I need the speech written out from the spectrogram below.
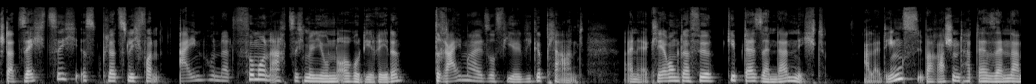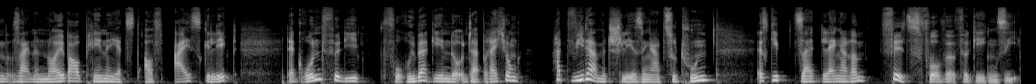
Statt 60 ist plötzlich von 185 Millionen Euro die Rede. Dreimal so viel wie geplant. Eine Erklärung dafür gibt der Sender nicht. Allerdings, überraschend hat der Sender seine Neubaupläne jetzt auf Eis gelegt. Der Grund für die vorübergehende Unterbrechung hat wieder mit Schlesinger zu tun. Es gibt seit längerem Filzvorwürfe gegen sie.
